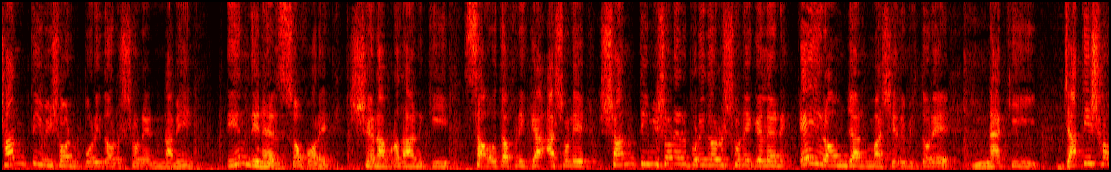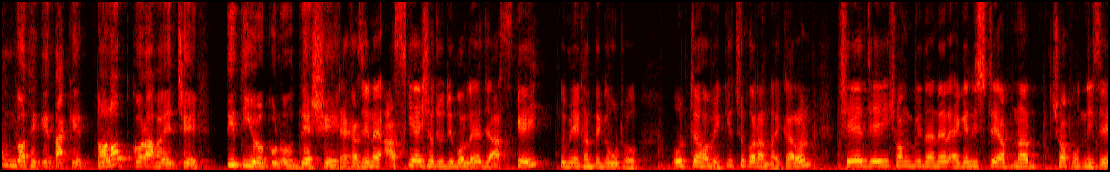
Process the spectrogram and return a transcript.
শান্তি মিশন পরিদর্শনের নামে তিন দিনের সফরে। সেনাপ্রধান কি সাউথ আফ্রিকা আসলে শান্তি মিশনের পরিদর্শনে গেলেন এই রমজান মাসের ভিতরে নাকি জাতিসংঘ থেকে তাকে তলব করা হয়েছে তৃতীয় কোনো দেশে? শেখ হাসিনা আজকে এসে যদি বলে যে আজকেই তুমি এখান থেকে উঠো উঠতে হবে কিছু করার নাই। কারণ সে যেই সংবিধানের এগেনস্টে আপনার শপথ নিছে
